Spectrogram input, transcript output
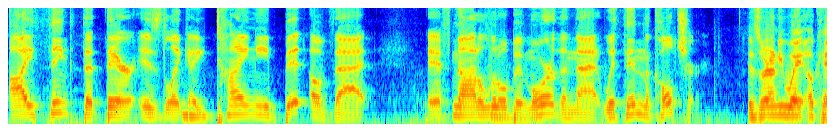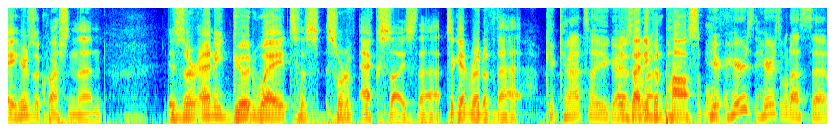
I think that there is like a tiny bit of that, if not a little bit more than that, within the culture. Is there any way? Okay, here's a question then. Is there any good way to s- sort of excise that to get rid of that? Can, can I tell you guys? Is that what I- even possible? Here, here's here's what I said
